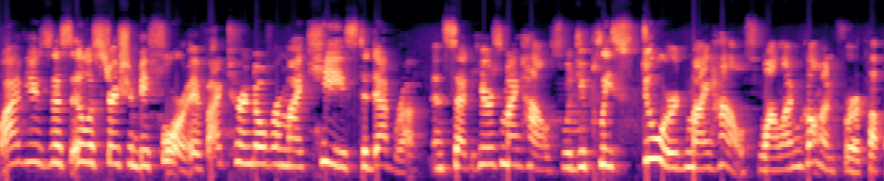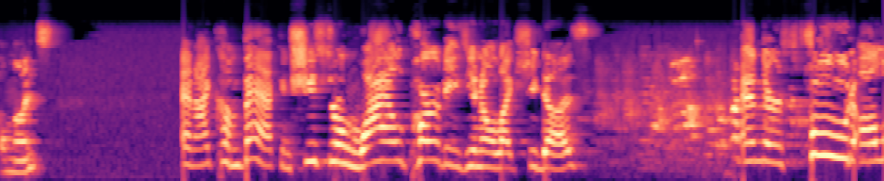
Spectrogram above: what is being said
I've used this illustration before. If I turned over my keys to Deborah and said, Here's my house, would you please steward my house while I'm gone for a couple months? And I come back and she's throwing wild parties, you know, like she does and there's food all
